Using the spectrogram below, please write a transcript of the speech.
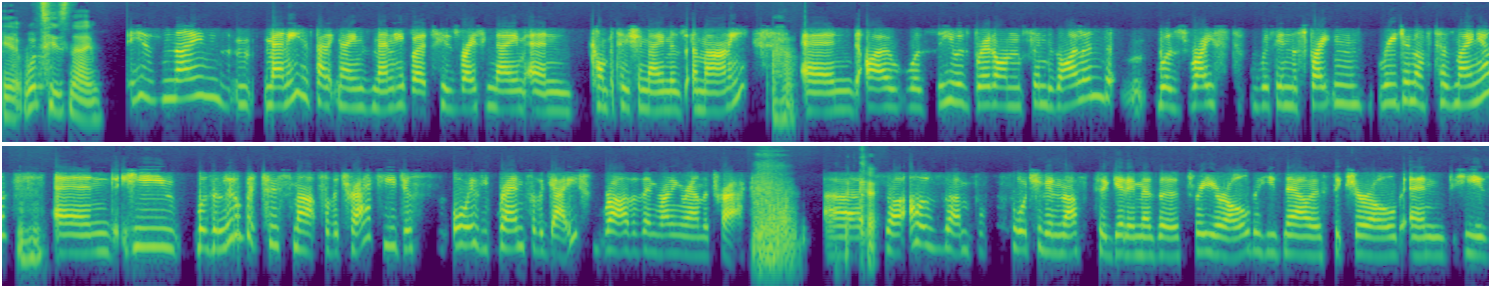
yeah. What's his name? His name's Manny. His paddock name's Manny, but his racing name and competition name is Amani. Uh-huh. And I was he was bred on Flinders Island, was raced within the Spreyton region of Tasmania, mm-hmm. and he was a little bit too smart for the track. He just always ran for the gate rather than running around the track. Uh, okay. So I was um, fortunate enough to get him as a three year old. He's now a six year old and he's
